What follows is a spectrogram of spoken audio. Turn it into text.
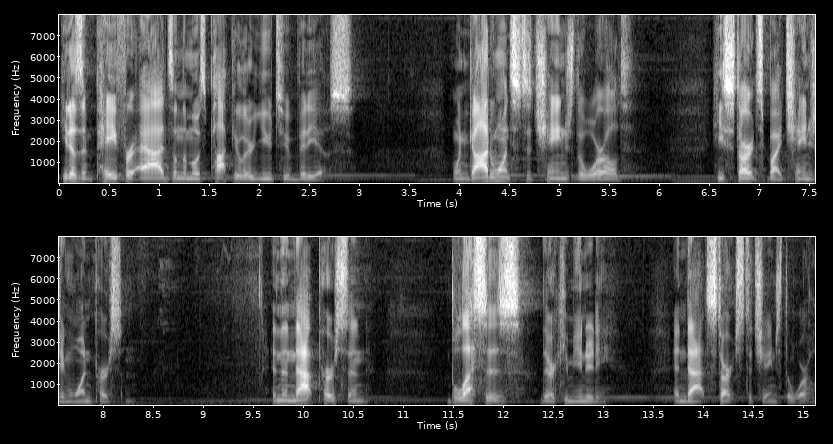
He doesn't pay for ads on the most popular YouTube videos. When God wants to change the world, He starts by changing one person. And then that person blesses their community, and that starts to change the world.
